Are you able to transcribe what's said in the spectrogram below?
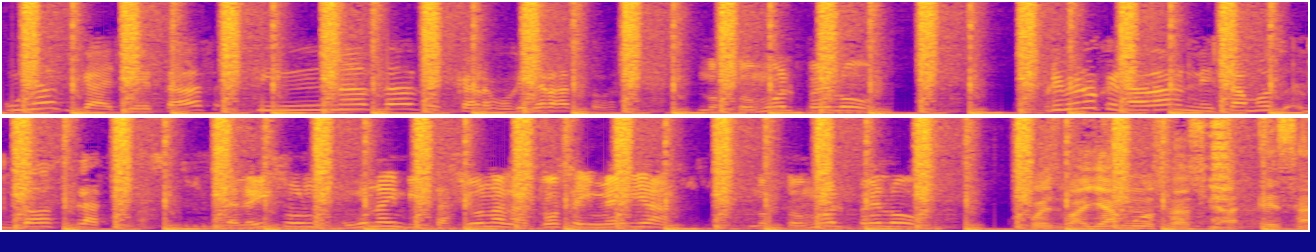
unas galletas sin nada de carbohidratos. Nos tomó el pelo. Primero que nada necesitamos dos plátanos. Se le hizo un- una invitación a las doce y media. Nos tomó el pelo. Pues vayamos hacia esa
